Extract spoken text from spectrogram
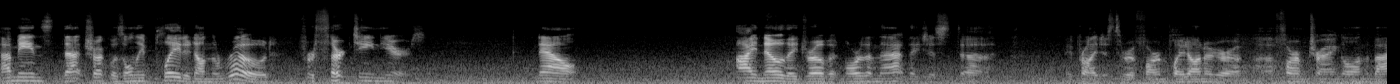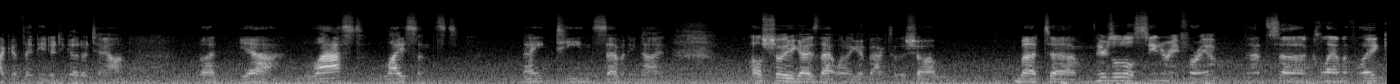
That means that truck was only plated on the road for 13 years. Now, I know they drove it more than that. They just, uh, they probably just threw a farm plate on it or a, a farm triangle on the back if they needed to go to town. But yeah, last licensed 1979. I'll show you guys that when I get back to the shop. But um, here's a little scenery for you. That's uh, Klamath Lake.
